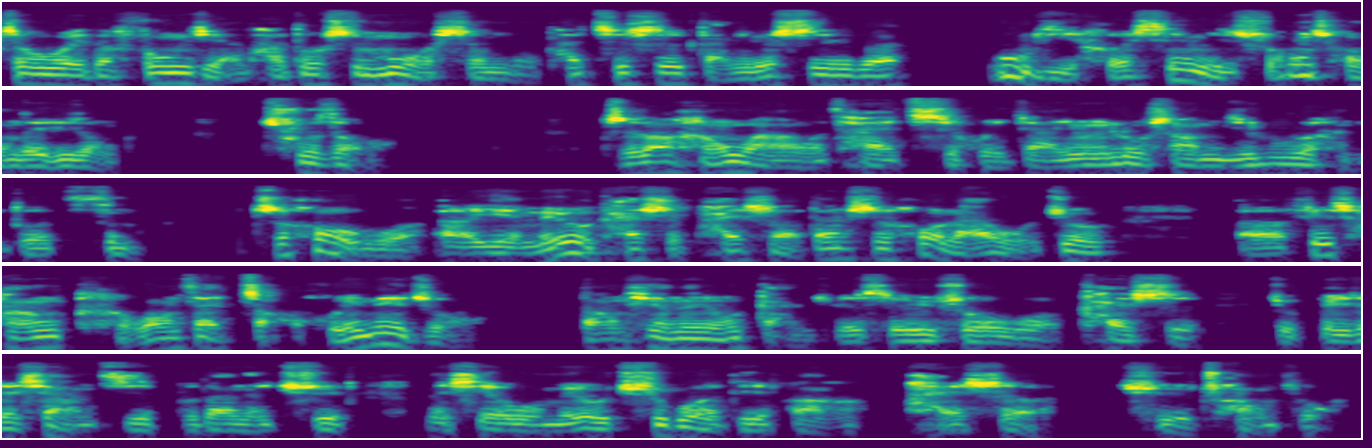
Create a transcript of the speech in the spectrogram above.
周围的风景它都是陌生的，它其实感觉是一个物理和心理双重的一种出走。直到很晚我才骑回家，因为路上迷路了很多次嘛。之后我呃也没有开始拍摄，但是后来我就呃非常渴望再找回那种当天那种感觉，所以说我开始就背着相机，不断的去那些我没有去过的地方拍摄去创作。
